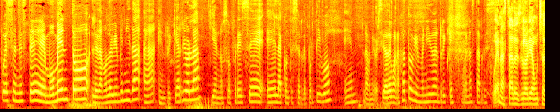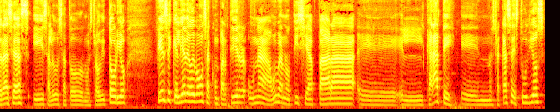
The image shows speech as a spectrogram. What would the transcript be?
pues en este momento le damos la bienvenida a Enrique Arriola, quien nos ofrece el acontecer deportivo en la Universidad de Guanajuato. Bienvenido, Enrique. Buenas tardes. Buenas tardes, Gloria. Muchas gracias y saludos a todo nuestro auditorio. Fíjense que el día de hoy vamos a compartir una muy buena noticia para eh, el karate en nuestra casa de estudios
